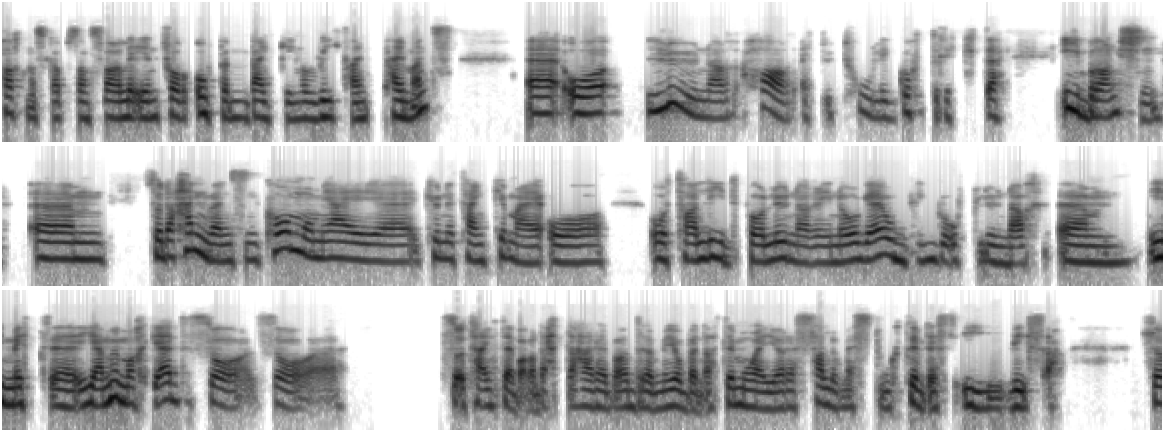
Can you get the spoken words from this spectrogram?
partnerskapsansvarlig innenfor open banking og real-time payments. Og Lunar har et utrolig godt rykte i bransjen. Så da henvendelsen kom om jeg kunne tenke meg å, å ta lead på Lunar i Norge og bygge opp Lunar i mitt hjemmemarked, så, så så tenkte jeg bare dette her er bare drømmejobben, dette må jeg gjøre selv om jeg stortrivdes i Visa. Så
